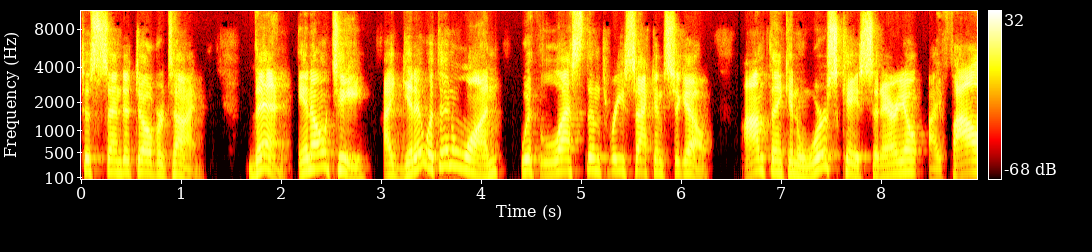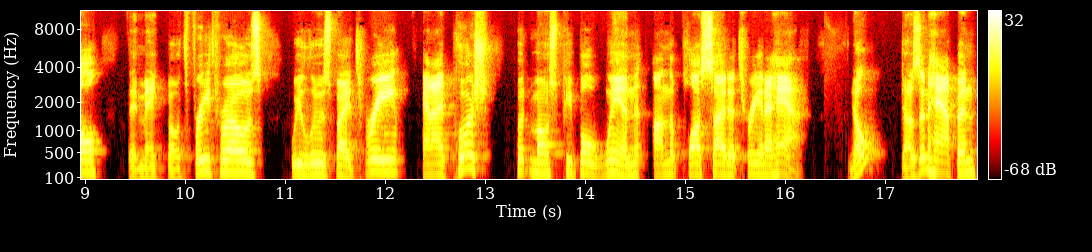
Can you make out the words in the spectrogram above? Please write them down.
to send it to overtime. Then in OT, I get it within one with less than three seconds to go. I'm thinking worst case scenario, I foul, they make both free throws, we lose by three, and I push, but most people win on the plus side at three and a half. Nope, doesn't happen.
